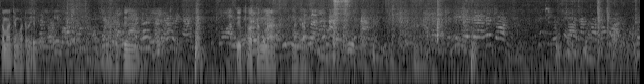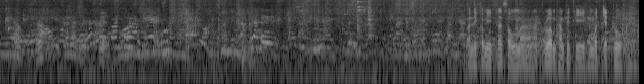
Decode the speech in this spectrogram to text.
สมาจังหวัดร้อยเอ็ด ซึ่งสืบทอดกันมานะครับ วันนี้ก็มีพระสงฆ์มาร่วมทำพิธีทั้งหมดเจ็ดรูปนะครับ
